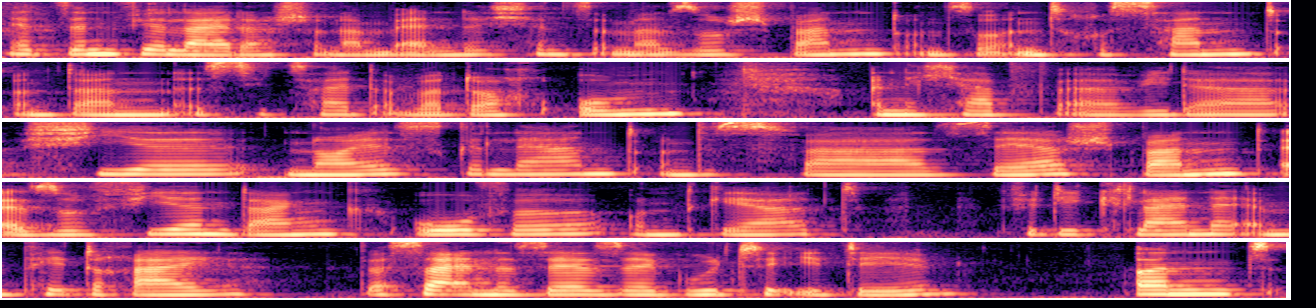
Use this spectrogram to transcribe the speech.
Jetzt sind wir leider schon am Ende. Ich finde es immer so spannend und so interessant und dann ist die Zeit aber doch um und ich habe äh, wieder viel Neues gelernt und es war sehr spannend. Also vielen Dank, Owe und Gerd, für die kleine MP3. Das war eine sehr, sehr gute Idee. Und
